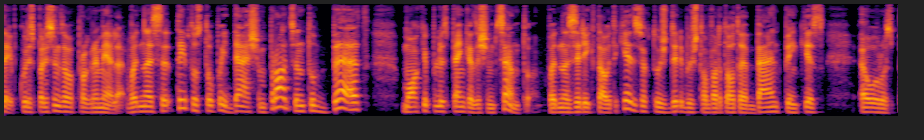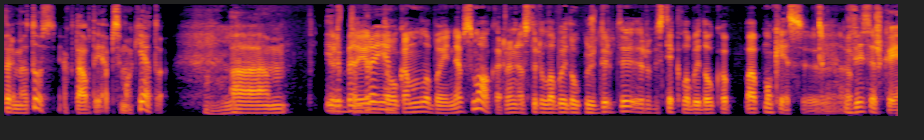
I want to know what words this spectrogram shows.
Taip, kuris parsisiuntė programėlę. Vadinasi, taip, tu taupai 10 procentų, bet moki plus 50 centų. Vadinasi, reikia tau tikėtis, jog tu uždirbi iš to vartotojo bent 5 eurus per metus, jog tau tai apsimokėtų. Mhm. Um, Ir, ir bendrai. Tai daugam labai neapsimoka, ne? nes turi labai daug uždirbti ir vis tiek labai daug ap apmokėsi. Visiškai.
